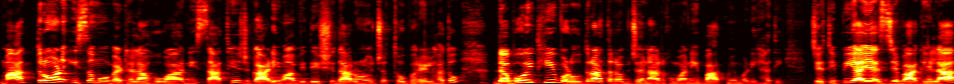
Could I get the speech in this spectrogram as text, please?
માં ત્રણ ઈસમો બેઠેલા હોવાની સાથે જ ગાડીમાં વિદેશી દારૂનો જથ્થો ભરેલ હતો. ડભોઈથી વડોદરા તરફ જનાર હોવાની બાતમી મળી હતી. જેથી પીઆઈએસ જે વાઘેલા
